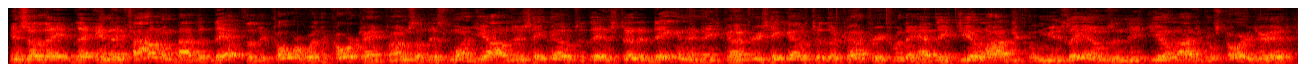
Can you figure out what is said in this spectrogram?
And so they, they, and they filed them by the depth of the core where the core came from. So this one geologist, he goes to the, instead of digging in these countries, he goes to the countries where they have these geological museums and these geological storage areas,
